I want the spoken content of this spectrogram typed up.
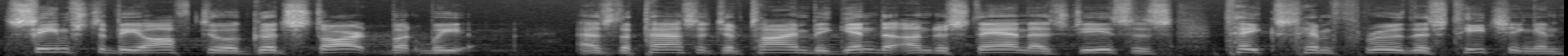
seems to be off to a good start, but we, as the passage of time, begin to understand as Jesus takes him through this teaching and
